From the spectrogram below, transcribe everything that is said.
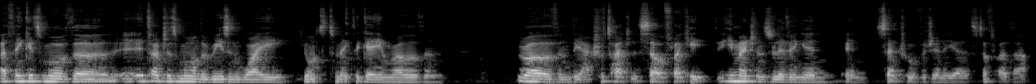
I think it's more of the. It touches more on the reason why he wanted to make the game rather than rather than the actual title itself. Like he he mentions living in in Central Virginia and stuff like that.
